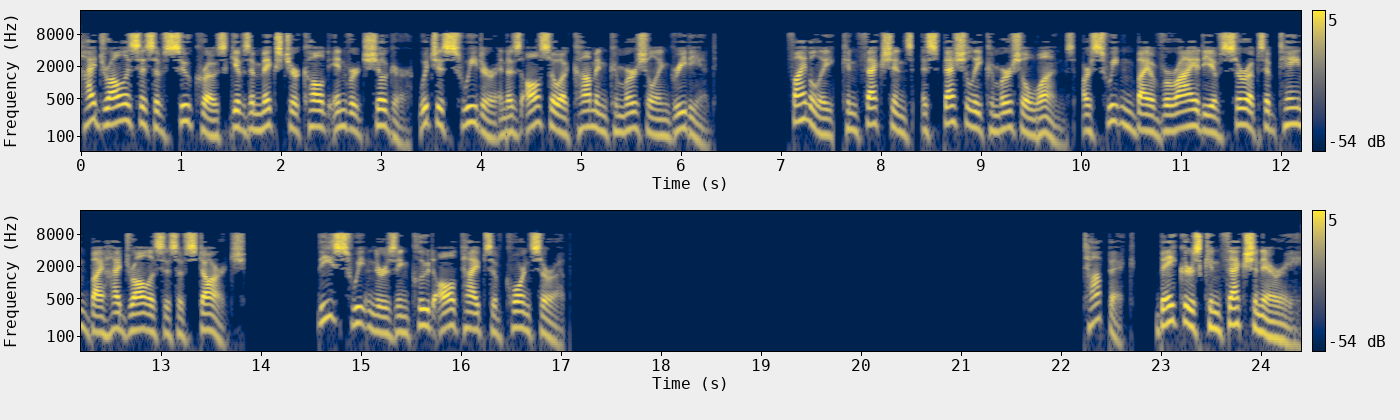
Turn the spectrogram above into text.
Hydrolysis of sucrose gives a mixture called invert sugar, which is sweeter and is also a common commercial ingredient. Finally, confections, especially commercial ones, are sweetened by a variety of syrups obtained by hydrolysis of starch. These sweeteners include all types of corn syrup. Baker's confectionery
